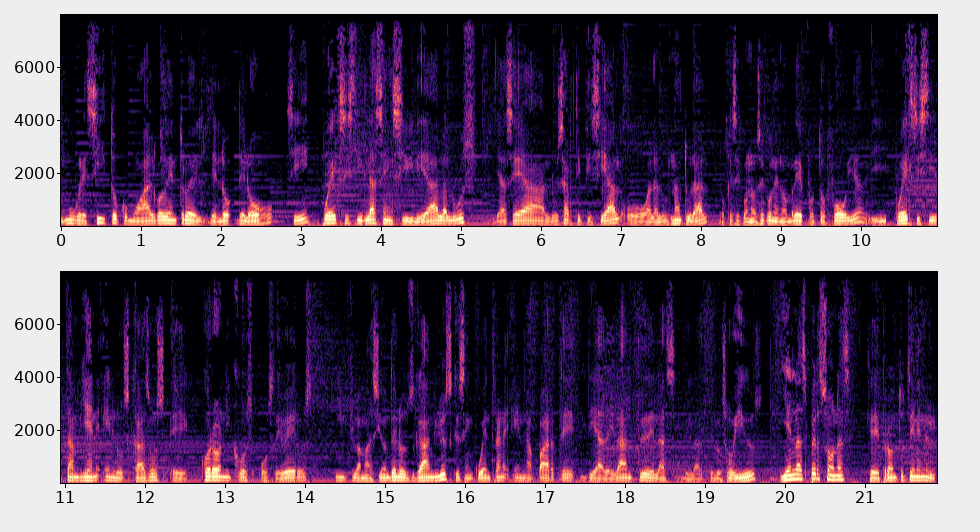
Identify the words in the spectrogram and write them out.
mugrecito, como algo dentro del, ojo, sí. Puede existir la sensibilidad a la luz, ya sea luz artificial o a la luz natural, lo que se conoce con el nombre de fotofobia, y puede existir también en los casos eh, crónicos o severos inflamación de los ganglios que se encuentran en la parte de adelante de, las, de, de los oídos y en las personas que de pronto tienen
